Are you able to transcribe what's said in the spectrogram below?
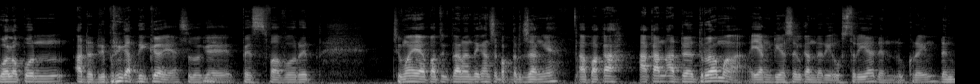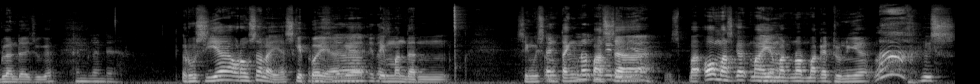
walaupun ada di peringkat tiga ya sebagai best favorit cuma ya patut kita nantikan sepak terjangnya apakah akan ada drama yang dihasilkan dari Austria dan Ukraina dan Belanda juga dan Belanda. Rusia orang usah lah ya skip ya Rusia kayak kita- timan dan sing wis Eh, enteng pasca pa- oh mas Maya Iya. North Makedonia lah wis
